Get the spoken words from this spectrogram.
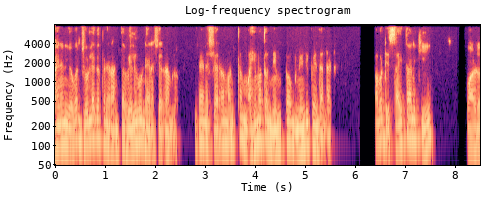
ఆయనను ఎవరు చూడలేకపోయినారు? అంత వెలుగుండే ఆయన శరీరంలో. అంటే ఆయన శరీరం అంతా మహిమతో నింప నిండిపోయింది అన్నట్టు కాబట్టి సైతానికి వాడు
